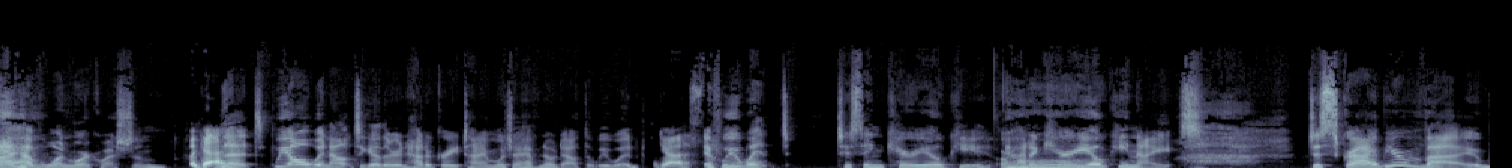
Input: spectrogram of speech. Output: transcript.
I have one more question. Okay. That we all went out together and had a great time, which I have no doubt that we would. yes. If we went to sing karaoke or had a karaoke night, describe your vibe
